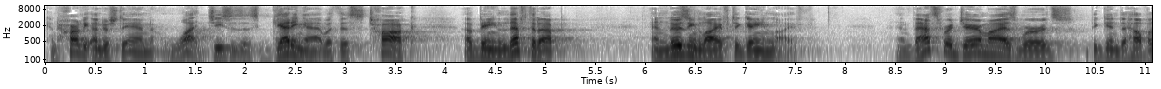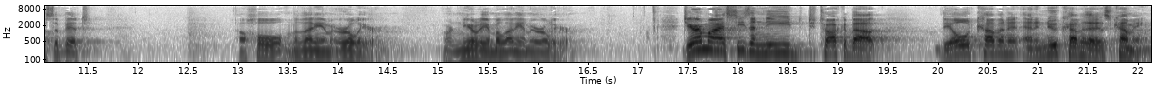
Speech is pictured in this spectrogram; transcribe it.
can hardly understand what Jesus is getting at with this talk of being lifted up and losing life to gain life. And that's where Jeremiah's words begin to help us a bit a whole millennium earlier, or nearly a millennium earlier. Jeremiah sees a need to talk about the old covenant and a new covenant that is coming.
